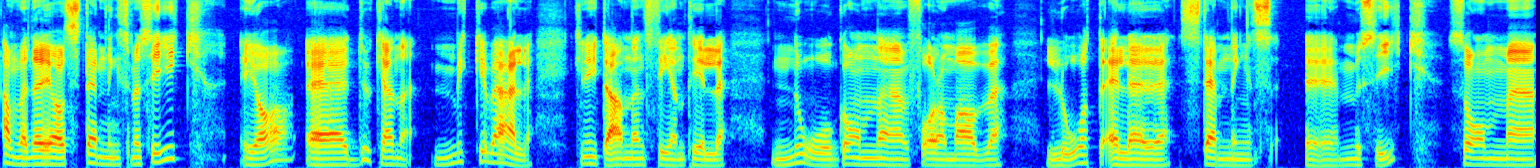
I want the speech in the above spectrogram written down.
använder dig av stämningsmusik? Ja, eh, du kan mycket väl knyta an en scen till någon eh, form av låt eller stämningsmusik eh, som eh,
